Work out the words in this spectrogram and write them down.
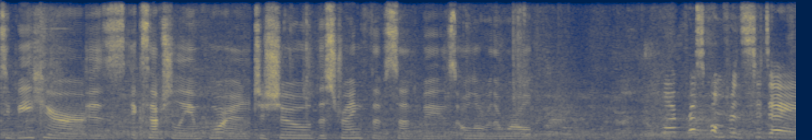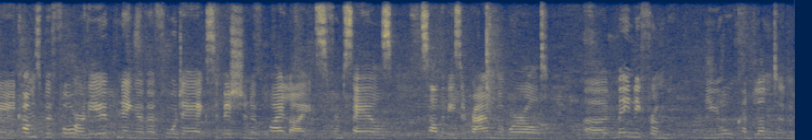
To be here is exceptionally important to show the strength of Sotheby's all over the world. Our press conference today comes before the opening of a four day exhibition of highlights from sales at Sotheby's around the world, uh, mainly from New York and London.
